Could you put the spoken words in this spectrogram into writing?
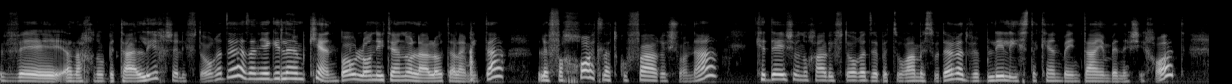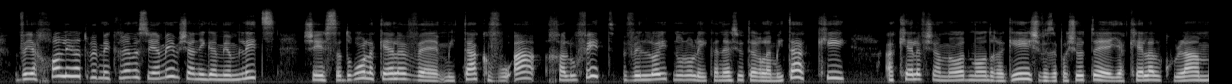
ואנחנו בתהליך של לפתור את זה, אז אני אגיד להם, כן, בואו לא ניתן לו לעלות על המיטה, לפחות לתקופה הראשונה, כדי שנוכל לפתור את זה בצורה מסודרת ובלי להסתכן בינתיים בנשיכות, ויכול להיות במקרים מסוימים שאני גם אמליץ שיסדרו לכלב אה, מיטה קבועה חלופית, ולא ייתנו לו להיכנס יותר למיטה, כי הכלב שם מאוד מאוד רגיש, וזה פשוט אה, יקל על כולם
